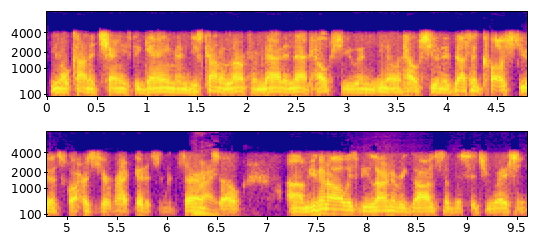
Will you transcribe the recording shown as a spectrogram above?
you know, kind of changed the game and just kind of learn from that. And that helps you. And, you know, it helps you and it doesn't cost you as far as your record is concerned. Right. So um, you're going to always be learning regardless of the situation.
